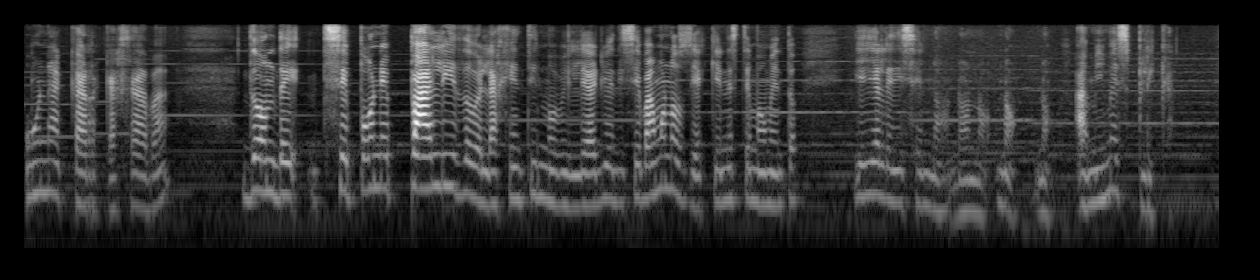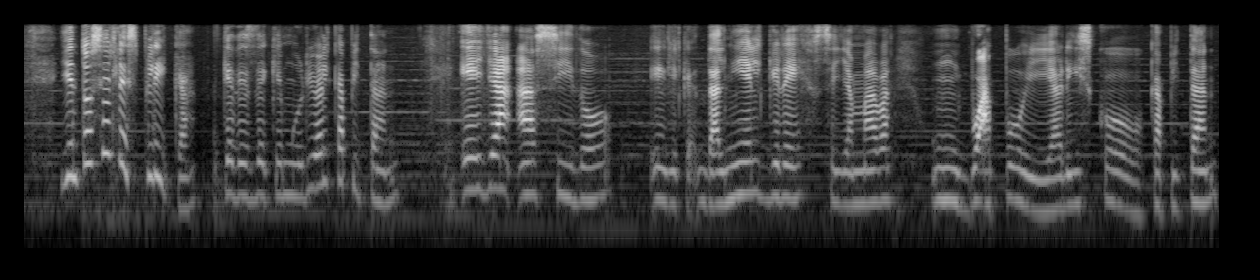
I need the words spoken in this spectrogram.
una carcajada donde se pone pálido el agente inmobiliario y dice, vámonos de aquí en este momento. Y ella le dice, no, no, no, no, no, a mí me explica. Y entonces le explica que desde que murió el capitán, ella ha sido, el, Daniel Greg se llamaba, un guapo y arisco capitán,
